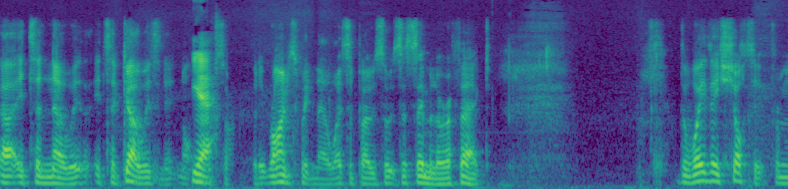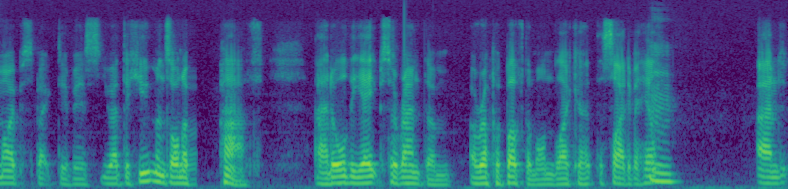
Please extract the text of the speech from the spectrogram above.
Uh, it's a no. It, it's a go, isn't it? Not Yeah. no, sorry, but it rhymes with no, I suppose. So it's a similar effect. The way they shot it, from my perspective, is you had the humans on a path, and all the apes around them are up above them on like a, the side of a hill, Mm. and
